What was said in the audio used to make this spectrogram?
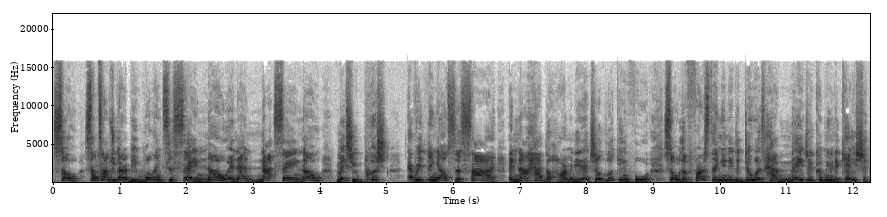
So sometimes you gotta be willing to say no. And that not saying no makes you push everything else aside and not have the harmony that you're looking for. So the first thing you need to do is have major communication.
